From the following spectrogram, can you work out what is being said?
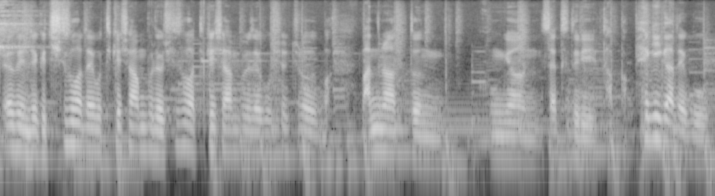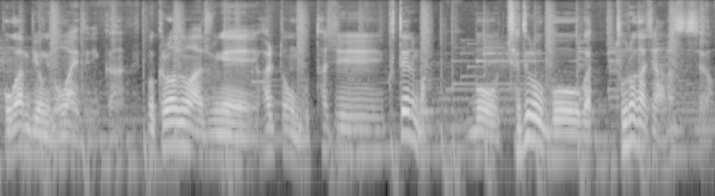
그래서 이제 그 취소가 되고 티켓이 환불되고 취소가 티켓이 환불되고 실제로 막 만들어놨던 공연 세트들이 다막 폐기가 되고 보관 비용이 너무 많이 드니까. 뭐 그런 와중에 활동을 못하지. 그때는 막 뭐 제대로 뭐가 돌아가지 않았었어요.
